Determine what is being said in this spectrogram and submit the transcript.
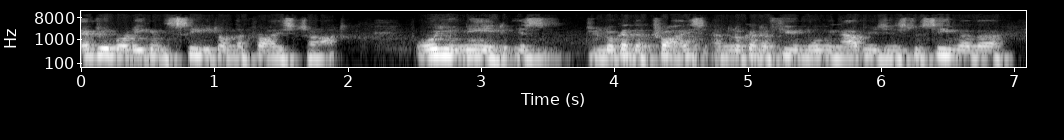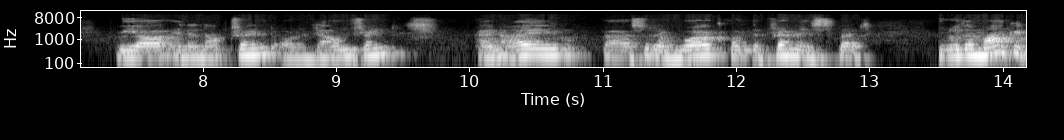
Everybody can see it on the price chart. All you need is to look at the price and look at a few moving averages to see whether we are in an uptrend or a downtrend. And I uh, sort of work on the premise that, you know, the market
